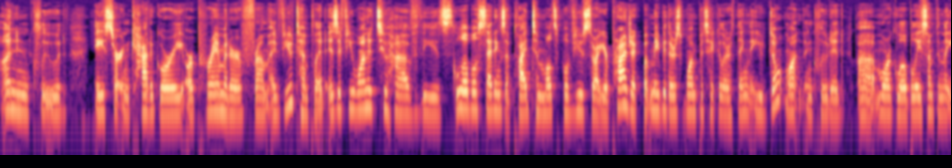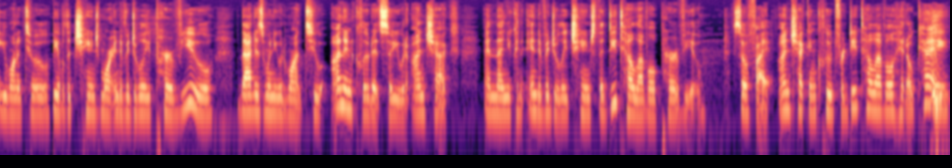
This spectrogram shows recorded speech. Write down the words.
uninclude a certain category or parameter from a view template is if you wanted to have these global settings applied to multiple views throughout your project, but maybe there's one particular thing that you don't want included uh, more globally, something that you wanted to be able to change more individually per view, that is when you would want to uninclude it. So you would uncheck and then you can individually change the detail level per view. So if I uncheck include for detail level, hit OK,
